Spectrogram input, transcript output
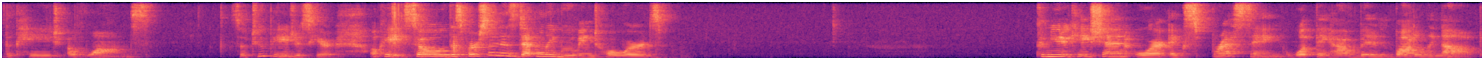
the Page of Wands. So two pages here. Okay, so this person is definitely moving towards communication or expressing what they have been bottling up.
